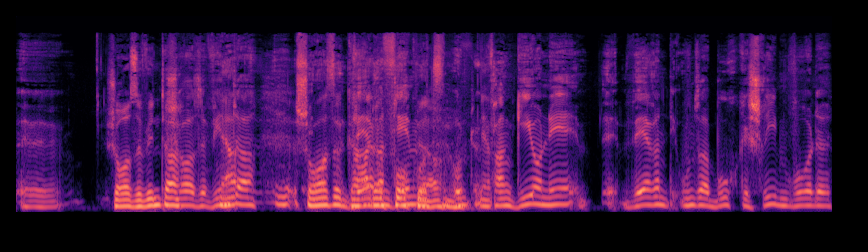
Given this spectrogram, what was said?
äh, Chance Winter. Chance Winter. Ja, Chance gerade vor dem, kurzem. Und ja. Frank Guionet, äh, während unser Buch geschrieben wurde,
